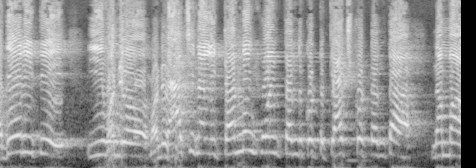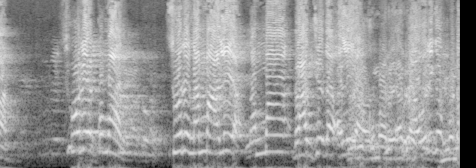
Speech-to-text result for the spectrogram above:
ಅದೇ ರೀತಿ ಈ ಒಂದು ಮ್ಯಾಚಿನಲ್ಲಿ ಟರ್ನಿಂಗ್ ಪಾಯಿಂಟ್ ತಂದು ಕೊಟ್ಟು ಕ್ಯಾಚ್ ಕೊಟ್ಟಂತ ನಮ್ಮ ಸೂರ್ಯಕುಮಾರ್ ಸೂರ್ಯ ನಮ್ಮ ಅಳಿಯ ನಮ್ಮ ರಾಜ್ಯದ ಅಳಿಯ? ಅವರಿಗೂ ಕೂಡ?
